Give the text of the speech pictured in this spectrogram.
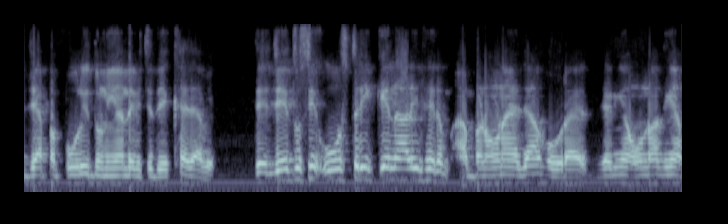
ਜੇ ਆਪਾਂ ਪੂਰੀ ਦੁਨੀਆ ਦੇ ਵਿੱਚ ਦੇਖਿਆ ਜਾਵੇ, ਤੇ ਜੇ ਤੁਸੀਂ ਉਸ ਤਰੀਕੇ ਨਾਲ ਹੀ ਫਿਰ ਬਣਾਉਣਾ ਹੈ ਜਾਂ ਹੋਰ ਹੈ, ਜਿਹੜੀਆਂ ਉਹਨਾਂ ਦੀਆਂ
